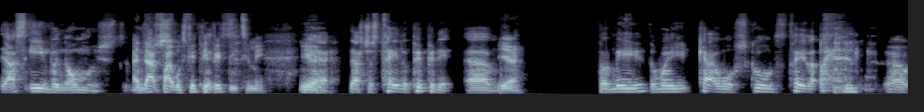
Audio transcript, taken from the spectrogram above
that's even almost. And that fight was 50-50 to me. Yeah. Yeah. that's just Taylor pipping it. Um, Yeah. for me, the way Catterall scored Taylor, uh,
